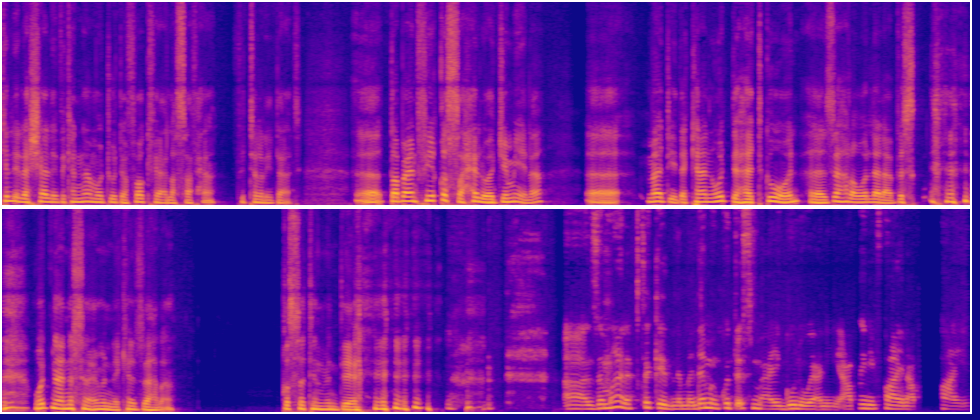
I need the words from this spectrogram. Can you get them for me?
كل الأشياء اللي ذكرناها موجودة فوق في على الصفحة في التغريدات. آه طبعا في قصة حلوة جميلة. آه ما أدري إذا كان ودها تقول آه زهرة ولا لا بس ودنا نسمع منك يا زهرة. قصة المنديل آه زمان أفتكر لما دائما كنت أسمع يقولوا يعني أعطيني فاين أعطيني فاين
